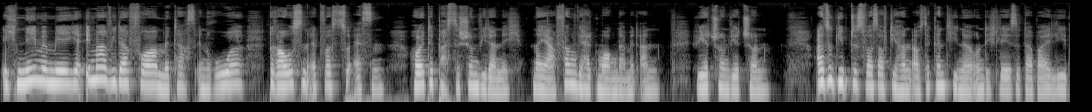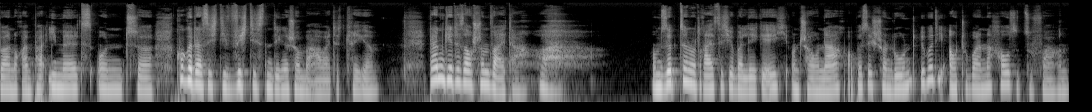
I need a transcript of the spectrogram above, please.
Ich nehme mir ja immer wieder vor, mittags in Ruhe draußen etwas zu essen. Heute passt es schon wieder nicht. Naja, fangen wir halt morgen damit an. Wird schon, wird schon. Also gibt es was auf die Hand aus der Kantine und ich lese dabei lieber noch ein paar E-Mails und äh, gucke, dass ich die wichtigsten Dinge schon bearbeitet kriege. Dann geht es auch schon weiter. Oh. Um 17.30 Uhr überlege ich und schaue nach, ob es sich schon lohnt, über die Autobahn nach Hause zu fahren.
